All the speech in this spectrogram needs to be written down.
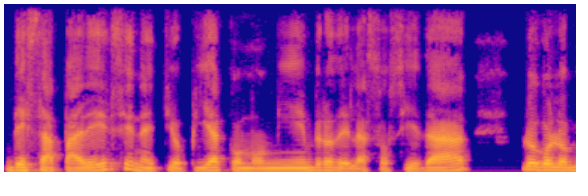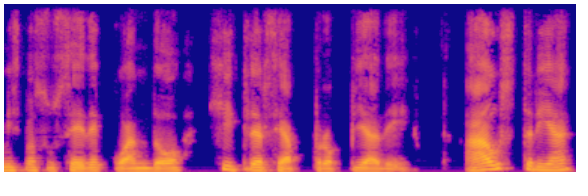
desaparecen a Etiopía como miembro de la sociedad. Luego lo mismo sucede cuando Hitler se apropia de Austria,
